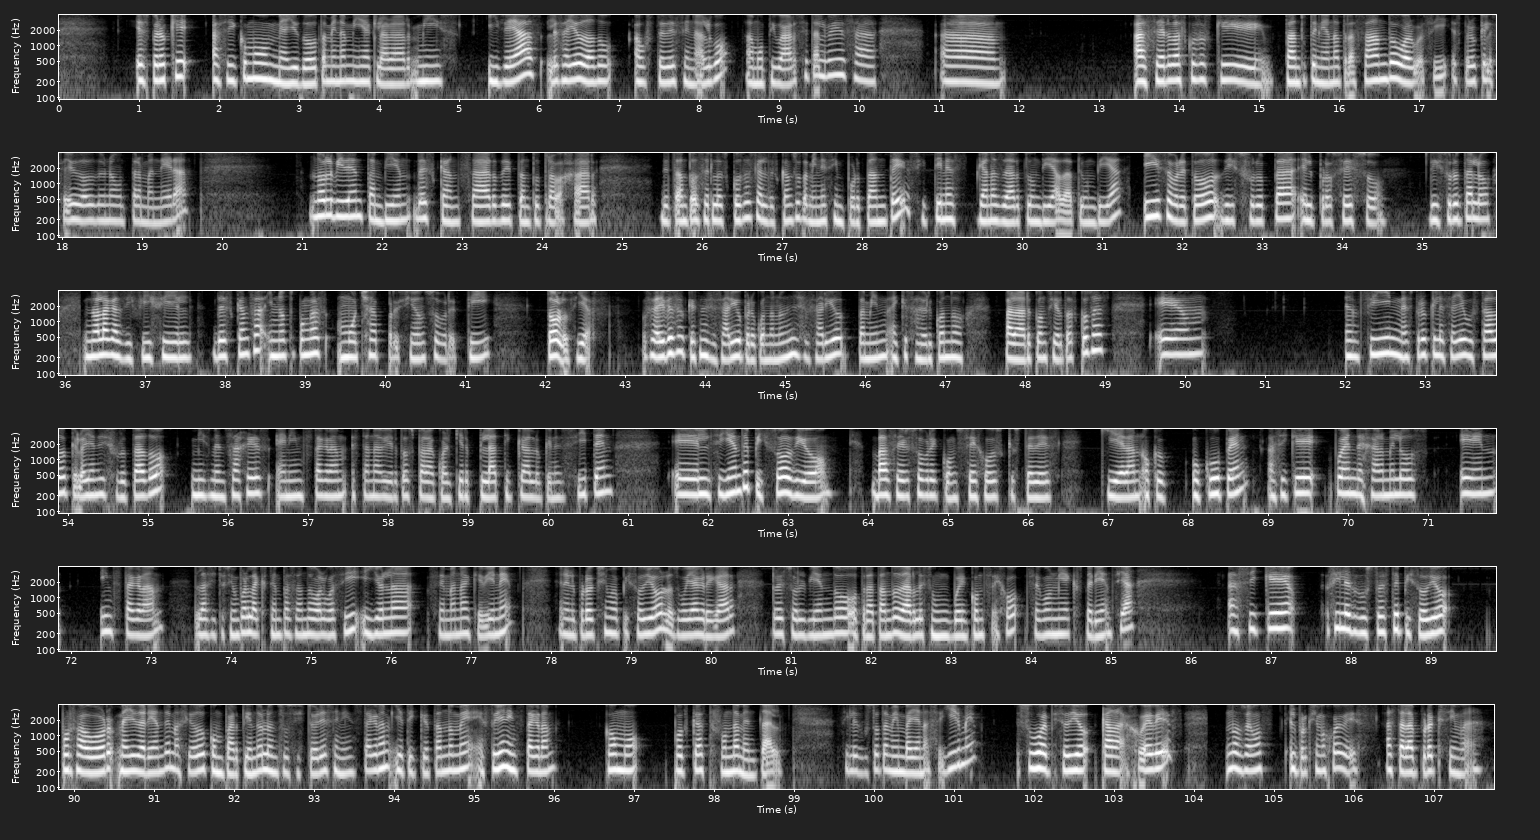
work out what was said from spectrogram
Espero que así como me ayudó también a mí a aclarar mis ideas, les haya ayudado a ustedes en algo, a motivarse tal vez, a, a, a hacer las cosas que tanto tenían atrasando o algo así. Espero que les haya ayudado de una u otra manera. No olviden también descansar de tanto trabajar de tanto hacer las cosas, el descanso también es importante. Si tienes ganas de darte un día, date un día. Y sobre todo, disfruta el proceso. Disfrútalo. No lo hagas difícil. Descansa y no te pongas mucha presión sobre ti todos los días. O sea, hay veces que es necesario, pero cuando no es necesario, también hay que saber cuándo parar con ciertas cosas. Em, en fin, espero que les haya gustado, que lo hayan disfrutado mis mensajes en Instagram están abiertos para cualquier plática, lo que necesiten. El siguiente episodio va a ser sobre consejos que ustedes quieran o que ocupen, así que pueden dejármelos en Instagram, la situación por la que estén pasando o algo así, y yo en la semana que viene, en el próximo episodio, los voy a agregar resolviendo o tratando de darles un buen consejo según mi experiencia. Así que si les gustó este episodio, por favor, me ayudarían demasiado compartiéndolo en sus historias en Instagram y etiquetándome. Estoy en Instagram como podcast fundamental. Si les gustó también vayan a seguirme. Subo episodio cada jueves. Nos vemos el próximo jueves. Hasta la próxima.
